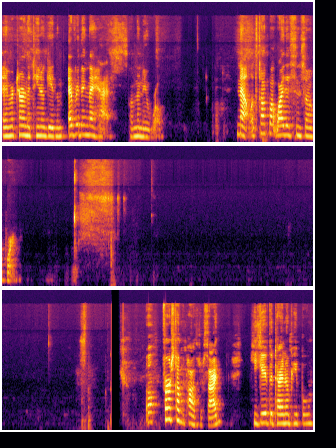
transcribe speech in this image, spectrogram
and in return, the Taino gave them everything they had from the New World. Now, let's talk about why this is so important. Well, first on the positive side, he gave the Taino people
